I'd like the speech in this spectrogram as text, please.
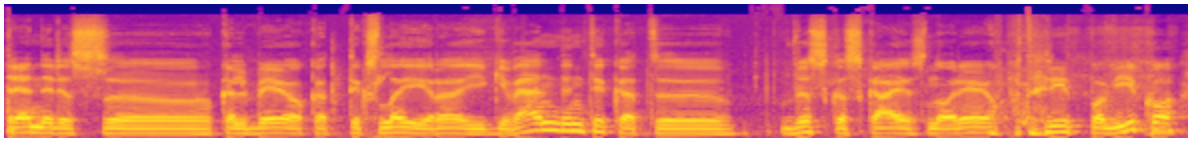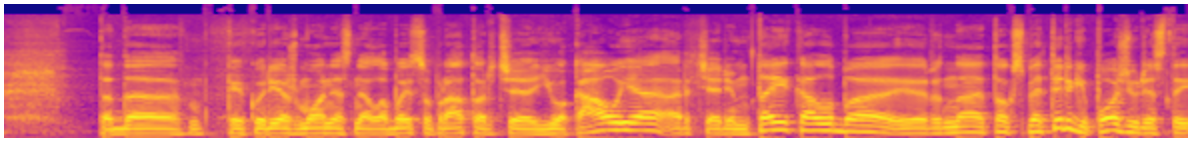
Treneris e, kalbėjo, kad tikslai yra įgyvendinti, kad e, viskas, ką jis norėjo padaryti, pavyko. Tada kai kurie žmonės nelabai suprato, ar čia juokauja, ar čia rimtai kalba. Ir, na, toks, bet irgi požiūris tai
